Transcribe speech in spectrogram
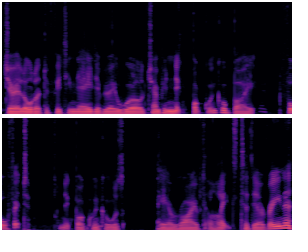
Jerry Lawler defeating the AWA World Champion Nick Bockwinkel by forfeit. Nick he arrived late to the arena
